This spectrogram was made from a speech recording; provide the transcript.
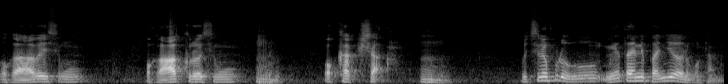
ఒక ఆవేశము ఒక ఆక్రోశము ఒక కక్ష. వచ్చినప్పుడు మిగతా అన్ని పనిచేయాలనుకుంటున్నాను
